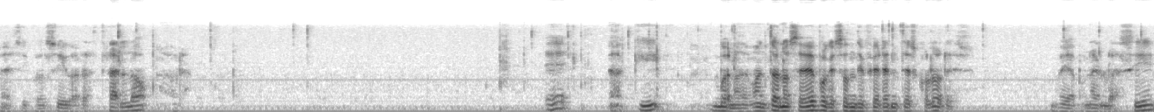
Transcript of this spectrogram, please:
a ver si consigo arrastrarlo ahora. Eh, aquí bueno de momento no se ve porque son diferentes colores. Voy a ponerlo así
